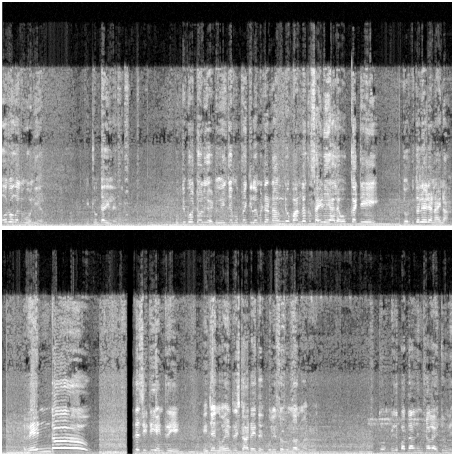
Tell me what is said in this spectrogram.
ఓరు ఒకళ్ళు పోనీయరు ఇట్లుంటది లేదు బుట్టిపోటు టోల్గేట్. ఇంచే ముప్పై కిలోమీటర్ రెండు బండ్లకు సైడ్ వేయాలి. ఒక్కటి. దొరుకుతలేడా నాయన? రెండో. సిటీ ఎంట్రీ ఇంచే నో ఎంట్రీ స్టార్ట్ అవుతుంది పోలీసు వాళ్ళు ఉన్నారు మరి. తొమ్మిది పద్నాలుగు నిమిషాలు అవుతుంది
